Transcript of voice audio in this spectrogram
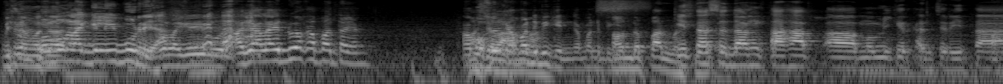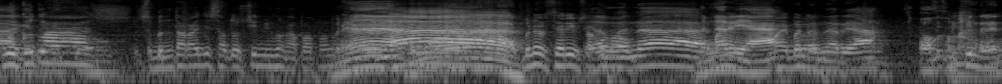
Bisa Ngomong lagi libur ya? Kalau lagi libur. Agak lain dua kapan tayang? Masih Maksudnya kapan dibikin? Kapan dibikin? Tahun depan masih. Kita sedang tahap uh, memikirkan cerita. Aku ikut lah. gitu-gitu. Sebentar aja satu scene juga nggak apa-apa. Benar. Bener serius Ya mau. benar. Benar ya. Main bener. Benar ya. Oh kemarin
